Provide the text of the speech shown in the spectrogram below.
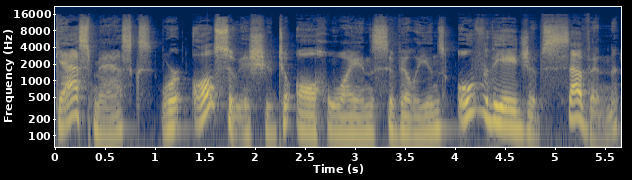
gas masks were also issued to all Hawaiian civilians over the age of seven,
